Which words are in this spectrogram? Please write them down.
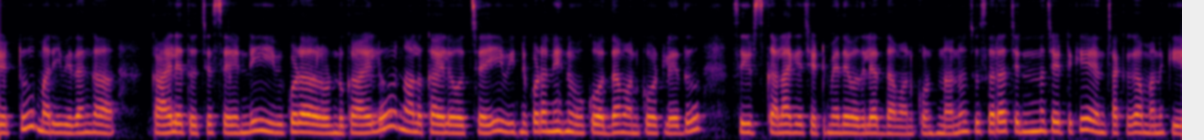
చెట్టు. మరి ఈ విధంగా కాయలు అయితే వచ్చేసాయండి. ఇవి కూడా రెండు కాయలు నాలుగు కాయలు వచ్చాయి. వీటిని కూడా నేను కోద్దాం అనుకోవట్లేదు. సీడ్స్కి అలాగే చెట్టు మీదే వదిలేద్దాం అనుకుంటున్నాను. చూసారా? చిన్న చెట్టుకి చక్కగా మనకి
